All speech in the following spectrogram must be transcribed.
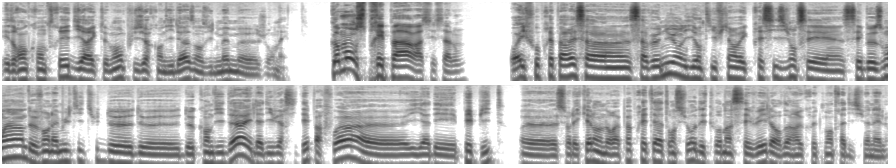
et de rencontrer directement plusieurs candidats dans une même journée. Comment on se prépare à ces salons? Ouais, il faut préparer sa, sa venue en identifiant avec précision ses, ses besoins devant la multitude de, de- de candidats et la diversité. Parfois, euh, il y a des pépites euh, sur lesquelles on n'aurait pas prêté attention au détour d'un CV lors d'un recrutement traditionnel.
